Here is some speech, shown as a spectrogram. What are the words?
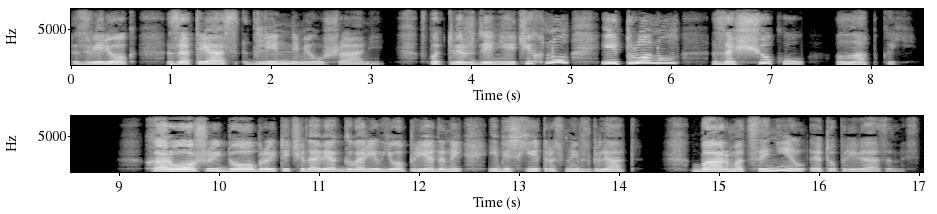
Зверек затряс длинными ушами, в подтверждение чихнул и тронул за щеку лапкой. «Хороший, добрый ты человек», — говорил его преданный и бесхитростный взгляд. Барма ценил эту привязанность.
